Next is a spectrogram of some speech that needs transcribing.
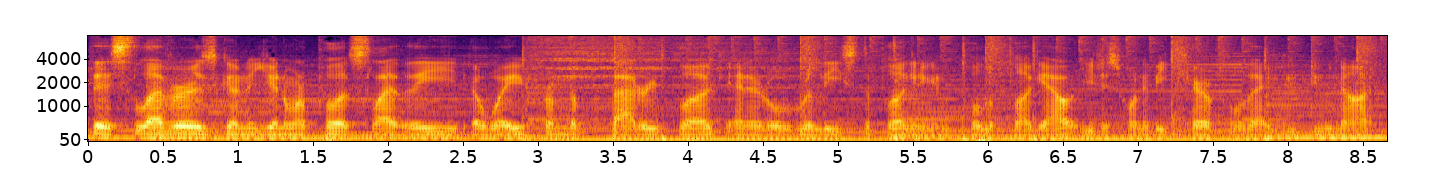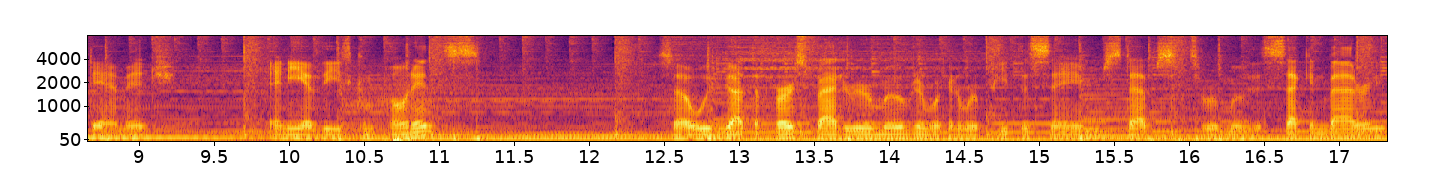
This lever is going to you're going to want to pull it slightly away from the battery plug and it'll release the plug and you're going to pull the plug out. You just want to be careful that you do not damage any of these components. So we've got the first battery removed and we're going to repeat the same steps to remove the second battery.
